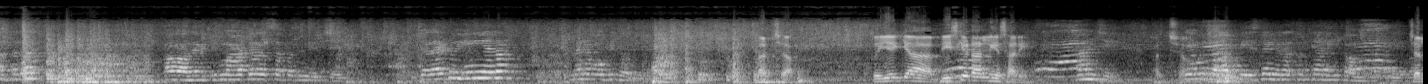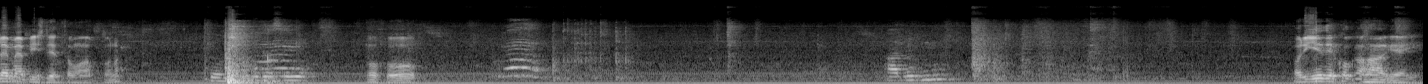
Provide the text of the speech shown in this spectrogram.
अदरक और टमाटर सब्ज मिर्ची। जलेटू यही है ना मैंने वो भी धो लिया अच्छा तो ये क्या पीस के डालनी है सारी? हाँ जी। अच्छा। तो चले मैं पीस देता हूँ आपको ना। तो ओहो। आलू भी और ये देखो कहाँ आ गया ये।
